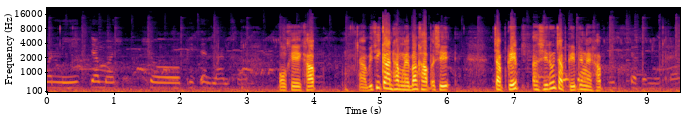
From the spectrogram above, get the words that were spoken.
ครับวันนี้จะมาโชว์พิซแอนด์รันครับโอเคครับอ่าวิธีการทำไงบ้างครับอาชิ จับกริปอาชิต้องจับกริปยังไงครับจะเป็นนี้ครับ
